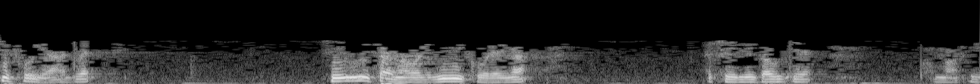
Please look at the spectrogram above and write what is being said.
ဖြစ်ဖို့ရာအတွက်ရှင်ဥစ္စာမှာပေါ့လေမိမိကိုယ်တိုင်ကအခြေအနေကောင်းတဲ့ပုံမှန်ပြီ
